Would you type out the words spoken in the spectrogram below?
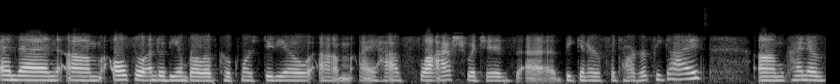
And then um, also under the umbrella of Kokomore Studio, um, I have Flash, which is a beginner photography guide, um, kind of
